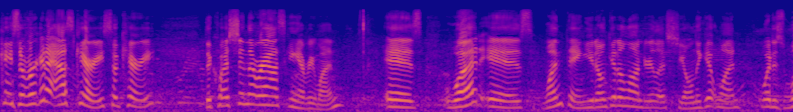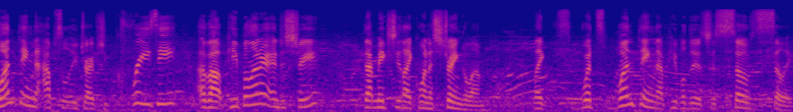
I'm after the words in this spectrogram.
okay, so we're going to ask Carrie. So, Carrie, the question that we're asking everyone is what is one thing, you don't get a laundry list, you only get one. What is one thing that absolutely drives you crazy about people in our industry that makes you like want to strangle them? Like, what's one thing that people do that's just so silly?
